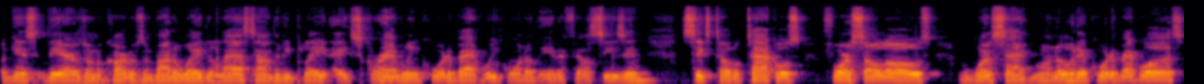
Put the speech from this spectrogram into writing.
against the Arizona Cardinals. And by the way, the last time that he played a scrambling quarterback, week one of the NFL season, six total tackles, four solos, one sack. You want to know who that quarterback was?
